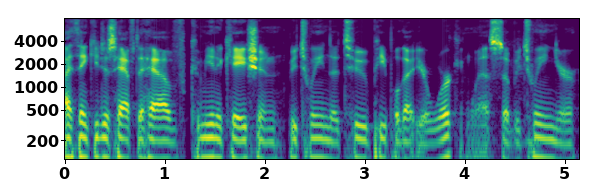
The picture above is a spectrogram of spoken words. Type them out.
I think you just have to have communication between the two people that you're working with. So between your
